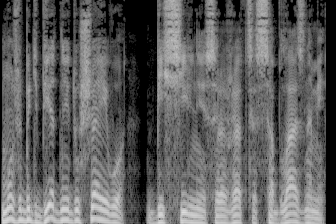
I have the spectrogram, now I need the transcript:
Может быть, бедная душа его, бессильная сражаться с соблазнами,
